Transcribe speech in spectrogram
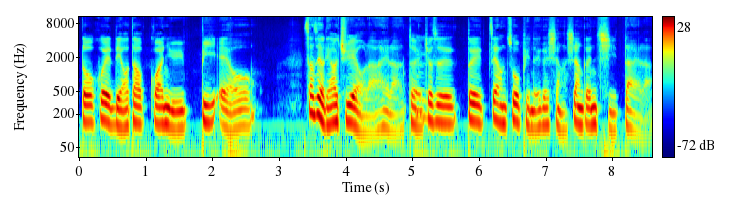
都会聊到关于 BL，上次有聊到 GL 啦，嘿啦，对，嗯就是对这样作品的一个想象跟期待啦。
